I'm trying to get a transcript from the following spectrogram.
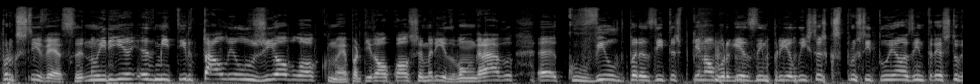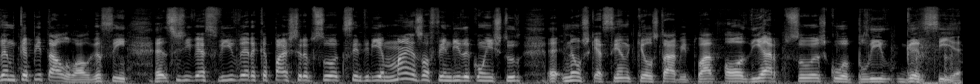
Porque se estivesse, não iria admitir tal elogio ao bloco, não é? Partido ao qual chamaria de bom grado uh, covil de parasitas pequeno-burgueses imperialistas que se prostituem aos interesses do grande capital, ou algo assim. Uh, se estivesse vivo, era capaz de ser a pessoa que se sentiria mais ofendida com isto tudo, eh, não esquecendo que ele está habituado a odiar pessoas com o apelido Garcia.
